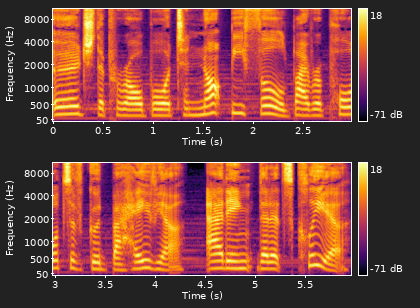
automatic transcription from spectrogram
urged the parole board to not be fooled by reports of good behaviour, adding that it's clear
